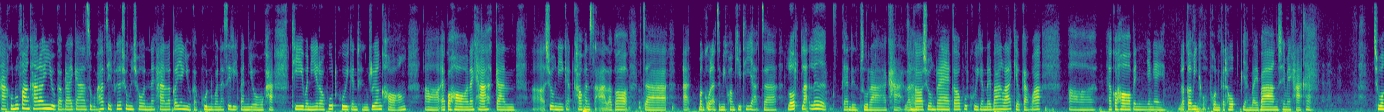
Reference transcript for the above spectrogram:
ค่ะคุณผู้ฟังคะเรายังอยู่กับรายการสุขภาพจิตเพื่อชุมชนนะคะ แล้วก็ยังอยู่กับคุณวรรณศิริปัญโยค่ะ ที่วันนี้เราพูดคุยกันถึงเรื่องของอาแอลกอฮอล์นะคะ การอ่าช่วงนี้กัเข้าพรรษาแล้วก็จะอาจบางคนอาจจะมีความคิดที่อยากจะลดละเลิกการดื่มสุราค่ะ แล้วก็ช่วงแรกก็พูดคุยกันไปบ้างละเกี่ยวกับว่าอ่า แอลกอฮอล์เป็นยังไง แล้วก็มีผลกระทบอย่างไรบ้างใช่ไหมคะค่ะช่วง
